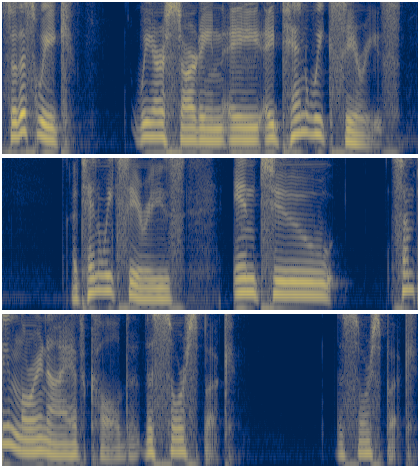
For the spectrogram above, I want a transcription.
So this week we are starting a, a 10 week series, a 10 week series into something Laurie and I have called the source book, the source book.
